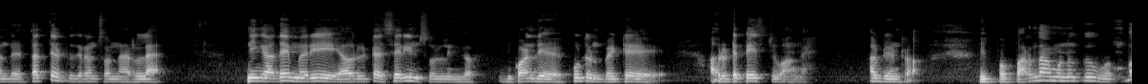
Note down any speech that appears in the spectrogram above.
வந்து தத்து எடுத்துக்கிறேன்னு சொன்னார்ல. நீங்கள் அதே மாதிரி அவர்கிட்ட சரின்னு சொல்லுங்க. உங்கள் குழந்தைய கூட்டுன்னு போயிட்டு அவர்கிட்ட பேசிட்டு வாங்க. அப்படின்றா. இப்போ பரந்தாமனுக்கு ரொம்ப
